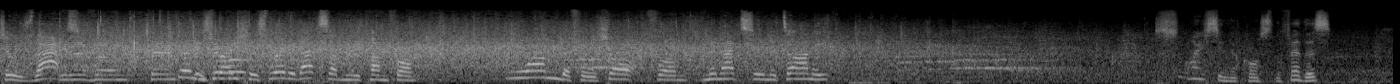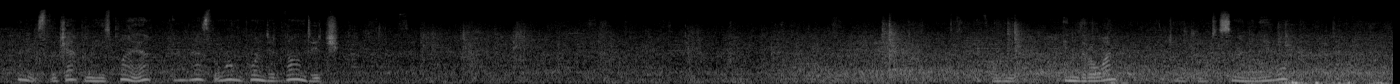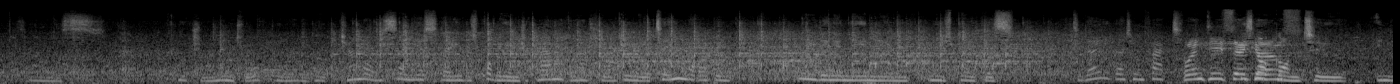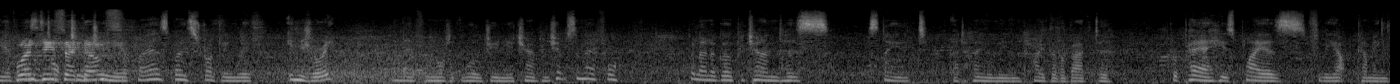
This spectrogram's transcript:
So is that. Eleven, ten. Goodness control. gracious, where did that suddenly come from? Wonderful shot from Minatsu Mitani. Slicing across the feathers. And it's the Japanese player who has the one point advantage. in Indirawan, talking to Saina Nehwal. Simon's and mentor, Pullela Gopichand. I was saying yesterday he was probably in Japan with the national junior team, but I've been reading in the Indian newspapers today that in fact 20 seconds. he's not gone to India because 20 the top seconds. two junior players both struggling with injury and therefore not at the World Junior Championships and therefore Pullela Gopichand has stayed at home in Hyderabad to prepare his players for the upcoming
